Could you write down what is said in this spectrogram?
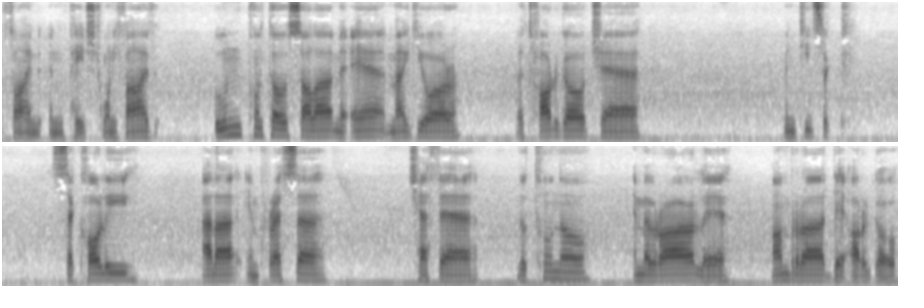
find in page 25, un punto sala me e magior letargo che mentisic secoli alla impresa cefe notturno emerar le ombra de argo.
